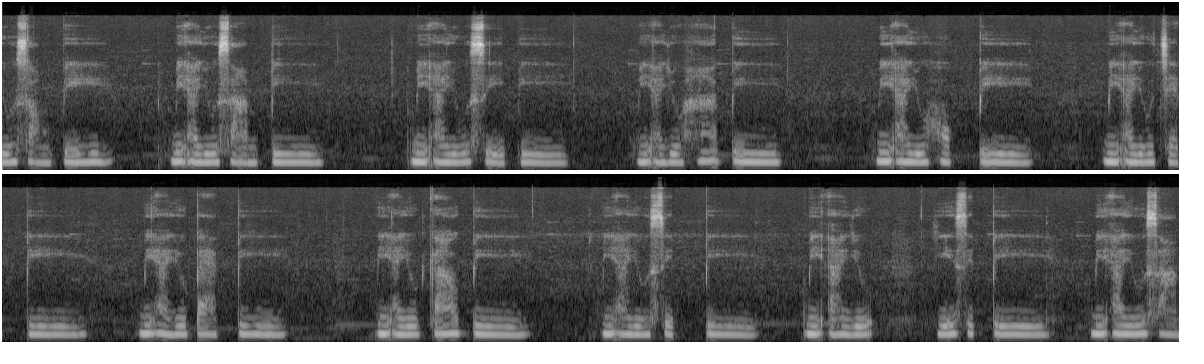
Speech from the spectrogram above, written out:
ยุสองปี มีอายุสามปี มีอายุสี่ปี มีอายุห้าปี มีอายุหกปี มีอายุเจ็ดปี มีอายุแปดปี มีอายุเก้าปี มีอายุสิบปี มีอายุ ยี่สิบปี มีอายุสาม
